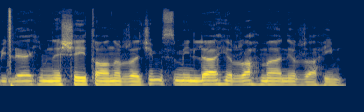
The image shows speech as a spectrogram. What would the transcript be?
billahi mineşşeytanirracim. Bismillahirrahmanirrahim.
